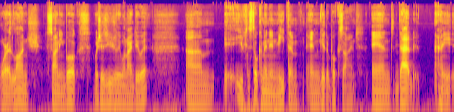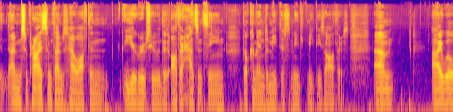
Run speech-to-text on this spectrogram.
or at lunch signing books, which is usually when I do it. Um, you can still come in and meet them and get a book signed, and that I'm surprised sometimes how often year groups who the author hasn't seen, they'll come in to meet this meet, meet these authors. Um, I will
